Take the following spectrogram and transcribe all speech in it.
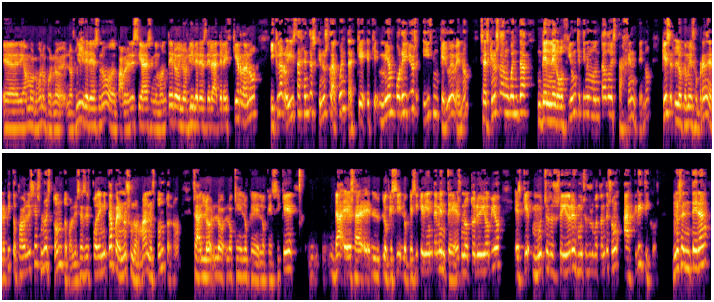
eh, digamos, bueno, pues los líderes, ¿no? Pablo Iglesias, N. Montero y los líderes de la, de la izquierda, ¿no? Y claro, y esta gente es que no se da cuenta, es que, es que mean por ellos y dicen que llueve, ¿no? O sea, es que no se dan cuenta del negocio que tienen montado esta gente, ¿no? Que es lo que me sorprende. Repito, Pablo Iglesias no es tonto. Pablo Iglesias es podemita, pero no es un normal, no es tonto, ¿no? O sea, lo, lo, lo que, lo que, lo que sí que da, eh, o sea, eh, lo que sí, lo que sí que evidentemente es notorio y obvio es que muchos de sus seguidores, muchos de sus votantes son acríticos. No se enteran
